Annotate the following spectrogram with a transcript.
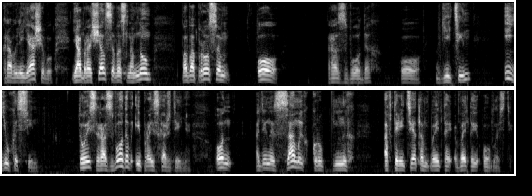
К Раву Ильяшеву я обращался в основном по вопросам о разводах, о гитин – и Юхасин, то есть разводов и происхождения. Он один из самых крупных авторитетов в этой, в этой области.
